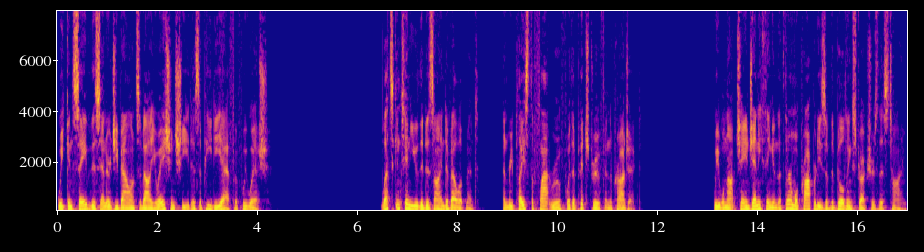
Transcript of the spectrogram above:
We can save this energy balance evaluation sheet as a PDF if we wish. Let's continue the design development and replace the flat roof with a pitched roof in the project. We will not change anything in the thermal properties of the building structures this time.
